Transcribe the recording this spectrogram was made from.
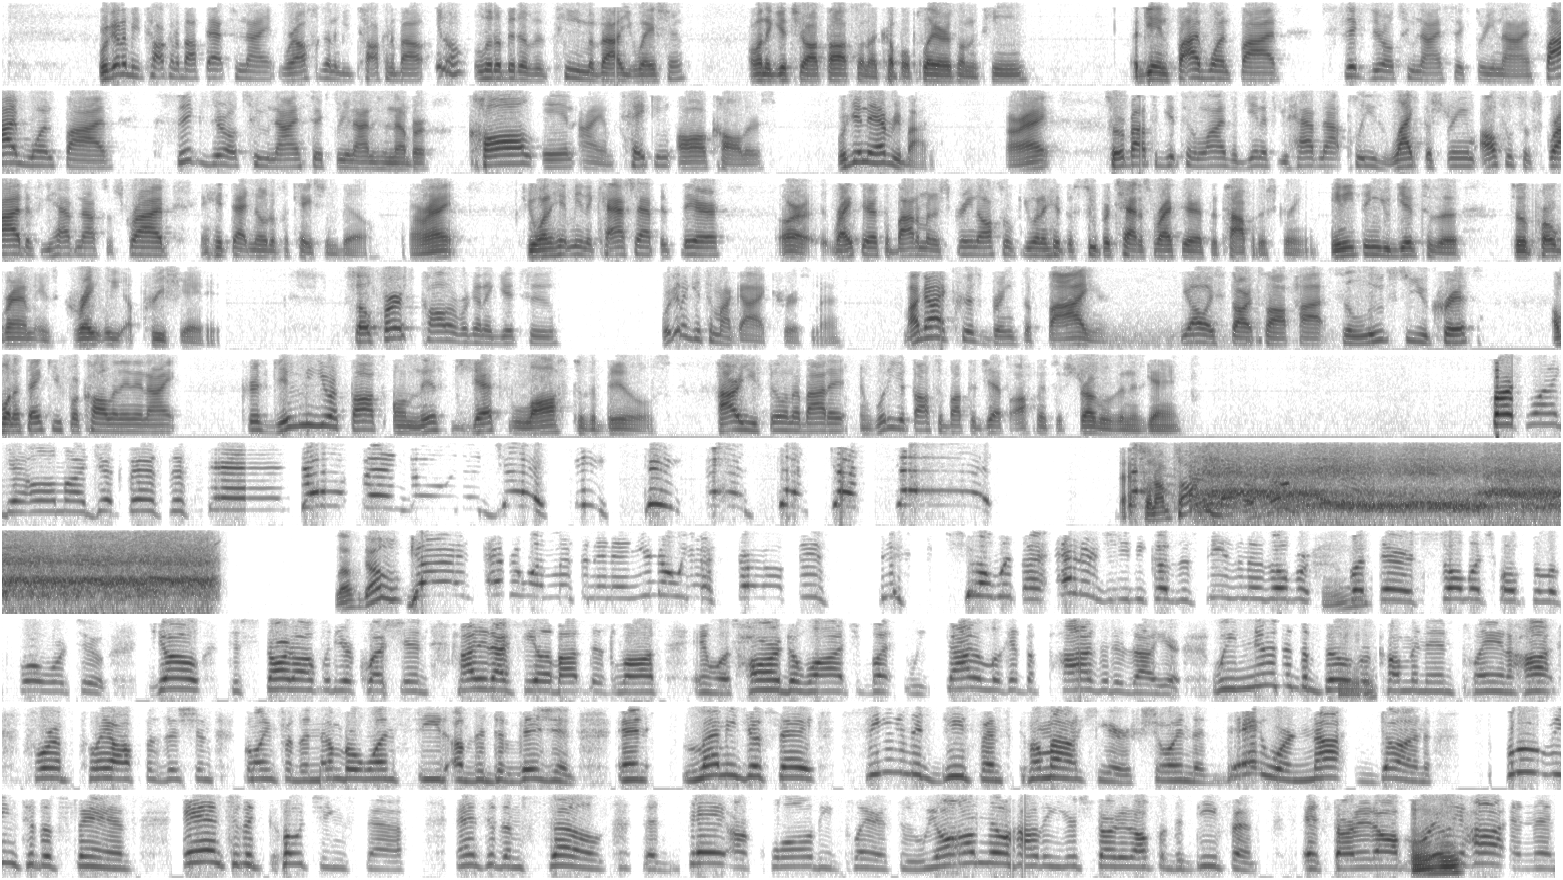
we're going to be talking about that tonight. We're also going to be talking about, you know, a little bit of a team evaluation. I want to get your thoughts on a couple players on the team. Again, 515-602-9639. 515-602-9639 is the number. Call in. I am taking all callers. We're getting to everybody. All right? So we're about to get to the lines again. If you have not, please like the stream. Also subscribe if you have not subscribed and hit that notification bell. All right? If you want to hit me in the Cash App, it's there or right there at the bottom of the screen. Also, if you want to hit the super chat, it's right there at the top of the screen. Anything you give to the to the program is greatly appreciated. So first caller we're going to get to, we're going to get to my guy Chris, man. My guy Chris brings the fire. He always starts off hot. Salutes to you, Chris. I want to thank you for calling in tonight. Chris, give me your thoughts on this Jets loss to the Bills. How are you feeling about it, and what are your thoughts about the Jets' offensive struggles in this game? First, want to get all my Jet fans to stand up and go to J E T S Jet Jet Jet. That's what I'm talking about. Let's go. Guys, everyone listening in, you know we got to start off this this show with the energy because the season is over, mm-hmm. but there's so much hope to look forward to. Yo, to start off with your question, how did I feel about this loss? It was hard to watch, but we got to look at the positives out here. We knew that the Bills were coming in playing hot for a playoff position, going for the number one seed of the division. And let me just say, seeing the defense come out here showing that they were not done proving to the fans and to the coaching staff and to themselves that they are quality players. Because we all know how the year started off with the defense. It started off mm-hmm. really hot, and then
